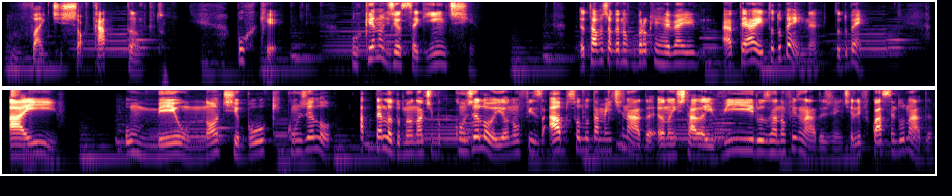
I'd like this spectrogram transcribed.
Vai te chocar tanto. Por quê? Porque no dia seguinte, eu tava jogando com Broken Heaven até aí tudo bem, né? Tudo bem. Aí, o meu notebook congelou. A tela do meu notebook congelou e eu não fiz absolutamente nada. Eu não instalei vírus, eu não fiz nada, gente. Ele ficou assim do nada.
